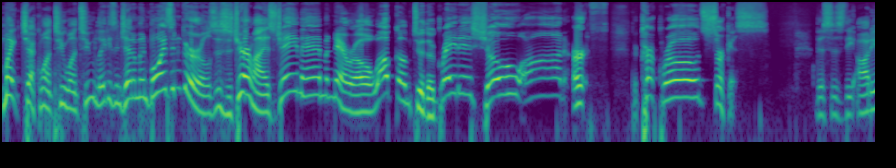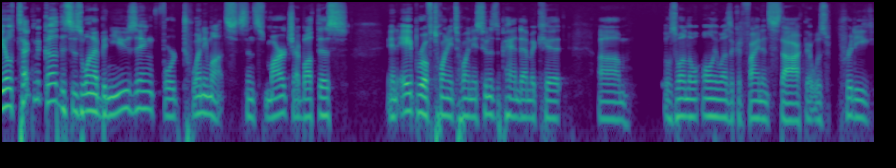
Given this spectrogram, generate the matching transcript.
Mic check one two one two, ladies and gentlemen, boys and girls. This is Jeremiah's J Man Monero. Welcome to the greatest show on earth, the Kirk Road Circus. This is the Audio Technica. This is one I've been using for 20 months. Since March, I bought this in April of 2020. As soon as the pandemic hit, um, it was one of the only ones I could find in stock that was pretty,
